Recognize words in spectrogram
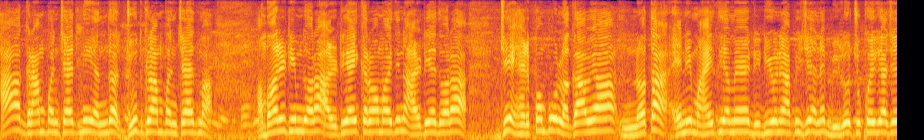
આ ગ્રામ પંચાયતની અંદર જૂથ ગ્રામ પંચાયતમાં અમારી ટીમ દ્વારા આરટીઆઈ કરવામાં આવી હતી અને આરટીઆઈ દ્વારા જે હેડપંપો લગાવ્યા નહોતા, એની માહિતી અમે ડીડીઓને આપી છે અને બિલો ચૂકવાઈ ગયા છે.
